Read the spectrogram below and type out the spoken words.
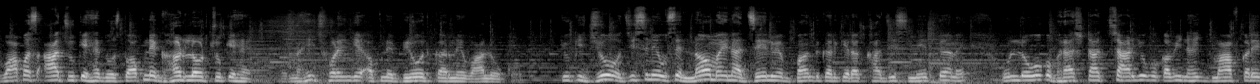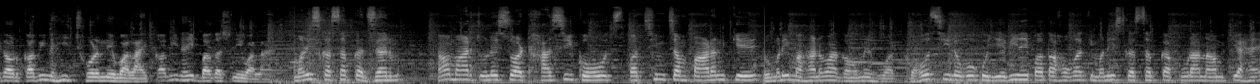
वापस आ चुके हैं दोस्तों, अपने घर लौट चुके हैं और नहीं छोड़ेंगे अपने विरोध करने वालों को। क्योंकि जो जिसने उसे नौ महीना जेल में बंद करके रखा, जिस नेता ने उन लोगों को भ्रष्टाचारियों को कभी नहीं माफ़ करेगा और कभी नहीं छोड़ने वाला है, कभी नहीं बगसने वाला है। मनीष कश्यप का जन्म 9 मार्च 1988 को पश्चिम चंपारण के डुमरी महानवा गाँव में हुआ था। बहुत सी लोगों को ये भी नहीं पता होगा कि मनीष कश्यप का पूरा नाम क्या है।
